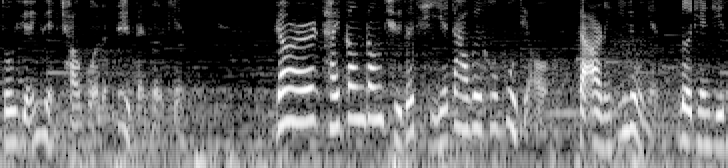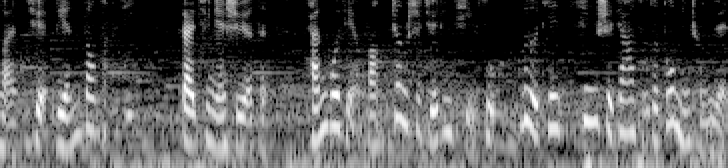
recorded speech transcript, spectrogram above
都远远超过了日本乐天。然而，才刚刚取得企业大位后不久，在2016年，乐天集团却连遭打击。在去年十月份，韩国检方正式决定起诉乐天辛氏家族的多名成员。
